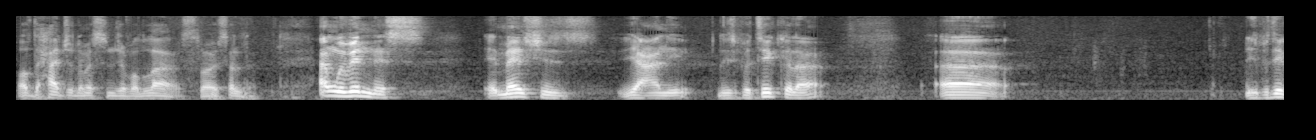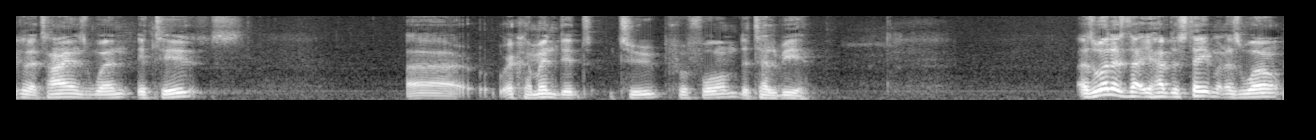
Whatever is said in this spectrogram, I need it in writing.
of the Hajj of the Messenger of Allah. And within this, it mentions yani, these particular uh, these particular times when it is uh, recommended to perform the talbiyah. As well as that, you have the statement as well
